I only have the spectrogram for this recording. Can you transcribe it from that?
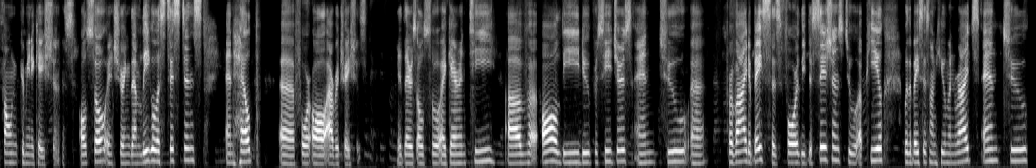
phone communications. Also ensuring them legal assistance and help uh, for all arbitrations. There's also a guarantee of uh, all the due procedures and to uh, provide a basis for the decisions to appeal with a basis on human rights and to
